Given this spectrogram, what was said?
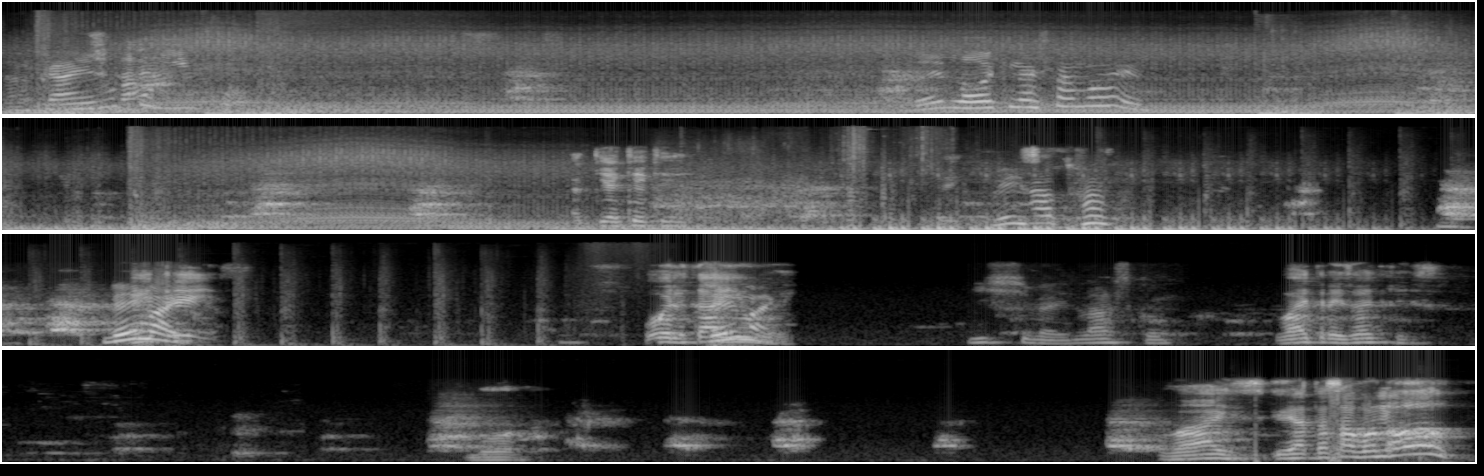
Tá caindo. Tá aí, pô. Vem logo que nós morrendo. Aqui, aqui, aqui. Vem rápido, rápido. Vem, três. Ô, ele caiu, Mike. velho. Ixi, velho, lascou. Vai, três, vai, três. Boa. Vai, já tá salvando. Ô,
